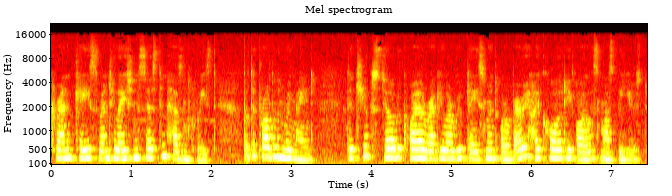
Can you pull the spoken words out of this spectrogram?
crankcase ventilation system has increased, but the problem remained. The tubes still require regular replacement or very high quality oils must be used.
